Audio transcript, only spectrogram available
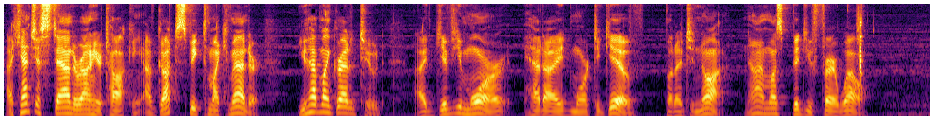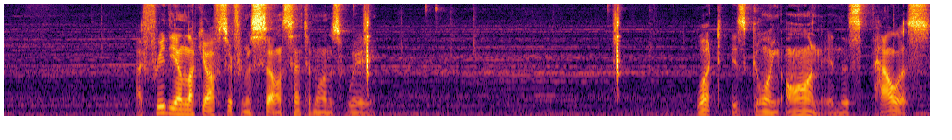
I can't just stand around here talking. I've got to speak to my commander. You have my gratitude. I'd give you more had I more to give, but I do not. Now I must bid you farewell. I freed the unlucky officer from his cell and sent him on his way. What is going on in this palace?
